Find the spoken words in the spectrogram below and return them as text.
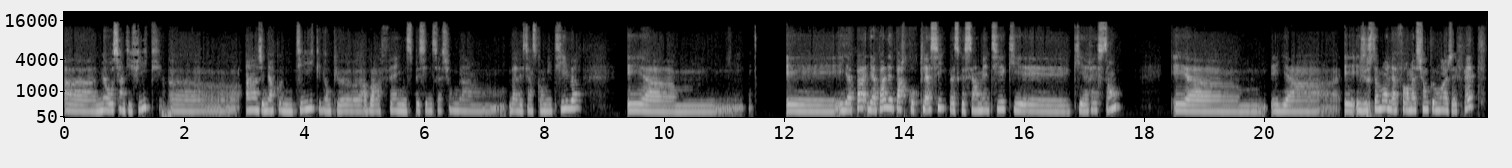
un neuroscientifique, mhm. un ingénieur cognitif, donc avoir fait une spécialisation dans, les sciences cognitives. Et, et il n'y a, pas, a pas de parcours classique parce que c'est un métier qui est, qui est récent. Et, euh, et, y a, et, justement, la formation que moi j'ai faite,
